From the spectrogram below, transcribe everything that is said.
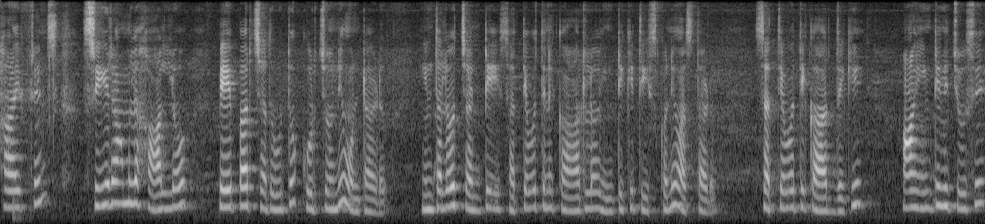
హాయ్ ఫ్రెండ్స్. శ్రీరాముల హాల్లో పేపర్ చదువుతూ కూర్చొని ఉంటాడు. ఇంతలో చంటి సత్యవతిని కారులో ఇంటికి తీసుకొని వస్తాడు. సత్యవతి కారు దిగి ఆ ఇంటిని చూసి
